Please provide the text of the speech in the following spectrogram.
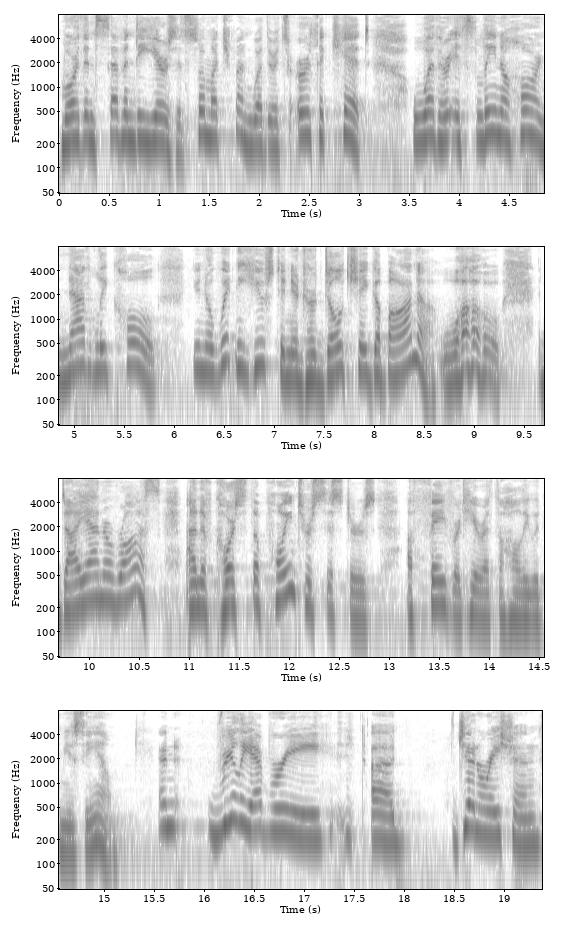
more than 70 years. It's so much fun, whether it's Eartha Kitt, whether it's Lena Horne, Natalie Cole, you know, Whitney Houston in her Dolce Gabbana. Whoa. Diana Ross. And of course, the Pointer Sisters, a favorite here at the Hollywood Museum. And really every uh, generation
